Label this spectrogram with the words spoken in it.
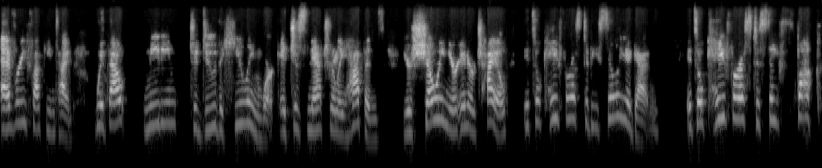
every fucking time without needing to do the healing work. It just naturally happens. You're showing your inner child it's okay for us to be silly again. It's okay for us to say fuck,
